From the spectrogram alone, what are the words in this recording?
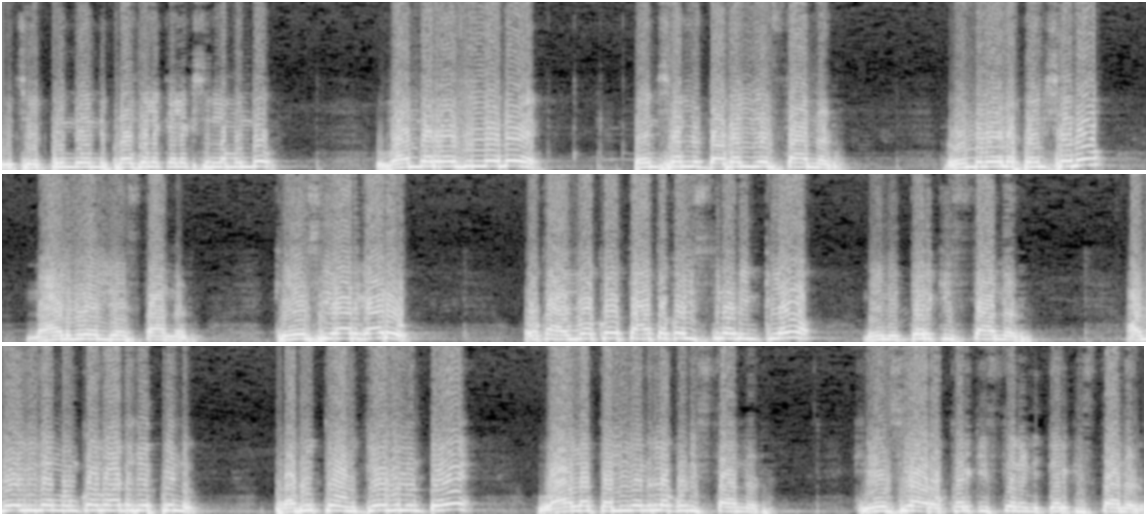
నువ్వు చెప్పింది ఏంది ప్రజలకు ఎలక్షన్ల ముందు? వంద రోజుల్లోనే పెన్షన్లు డబల్ చేస్తా అన్నాడు. రెండు వేల పెన్షన్ నాలుగు వేలు చేస్తా అన్నాడు. కేసీఆర్ గారు ఒక అవ్వకో తాతకో ఇస్తున్నాడు ఇంట్లో. నేను ఇద్దరికి ఇస్తా అన్నాడు. అదేవిధంగా ఇంకో మాట చెప్పిండు. ప్రభుత్వ ఉద్యోగులుంటే వాళ్ళ తల్లిదండ్రులకు కూడా ఇస్తా అన్నాడు. కేసీఆర్ ఒక్కరికి ఇస్తే నేను ఇద్దరికి ఇస్తా అన్నాడు.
